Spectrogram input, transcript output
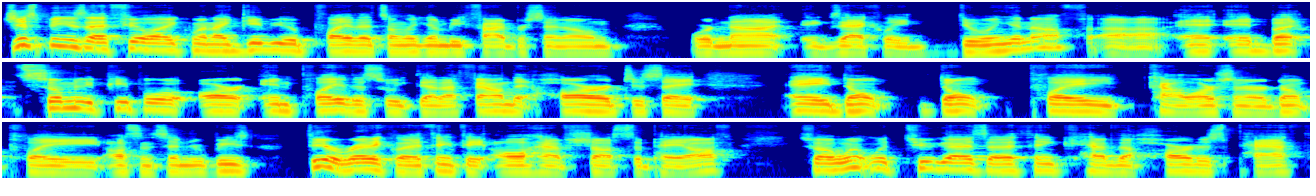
just because I feel like when I give you a play that's only going to be 5% owned, we're not exactly doing enough. Uh, and, and, but so many people are in play this week that I found it hard to say, hey, don't don't play Kyle Larson or don't play Austin because theoretically, I think they all have shots to pay off. So I went with two guys that I think have the hardest path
